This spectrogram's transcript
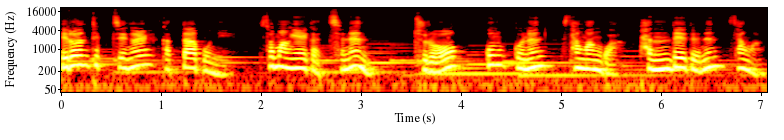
이런 특징을 갖다 보니 소망의 가치는 주로 꿈꾸는 상황과 반대되는 상황,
